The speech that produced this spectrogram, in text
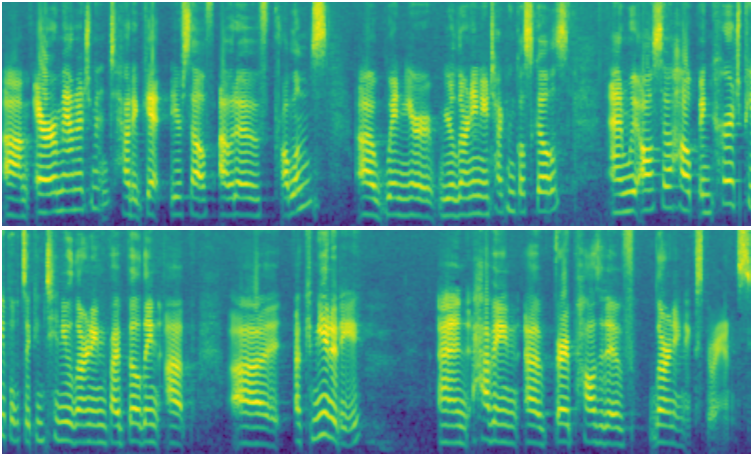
um, error management, how to get yourself out of problems uh, when you're, you're learning new technical skills. And we also help encourage people to continue learning by building up uh, a community and having a very positive learning experience.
